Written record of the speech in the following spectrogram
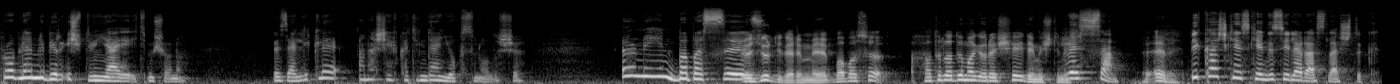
problemli bir iş dünyaya itmiş onu. Özellikle ana şefkatinden yoksun oluşu. Örneğin babası... Özür dilerim e, babası hatırladığıma göre şey demiştiniz. Ressam. E, Evet. Birkaç kez kendisiyle rastlaştık.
